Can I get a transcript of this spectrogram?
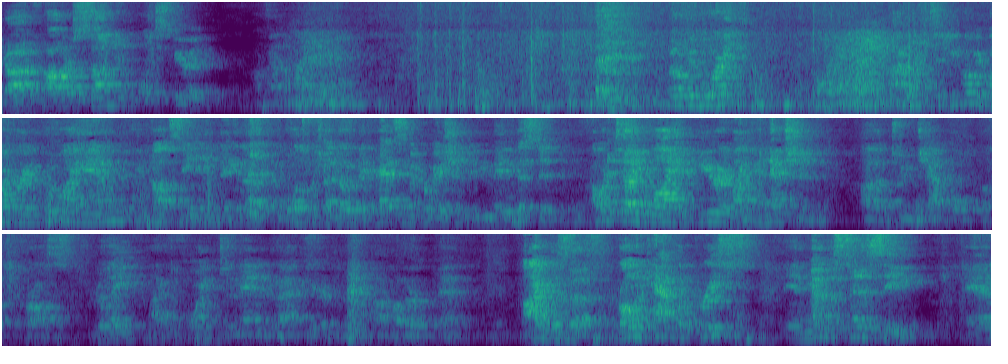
God, Father, Son, and Holy Spirit. Amen. Amen. Well, good morning. Good morning. I to, you're probably wondering who I am if you've not seen anything in the, in the bulletin, which I know they had some information, but you may have missed it. I want to tell you why I'm here and my connection uh, to Chapel of the Cross. Really, I have to point to the man in the back here, uh, Father Ben. I was a Roman Catholic priest in Memphis, Tennessee,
